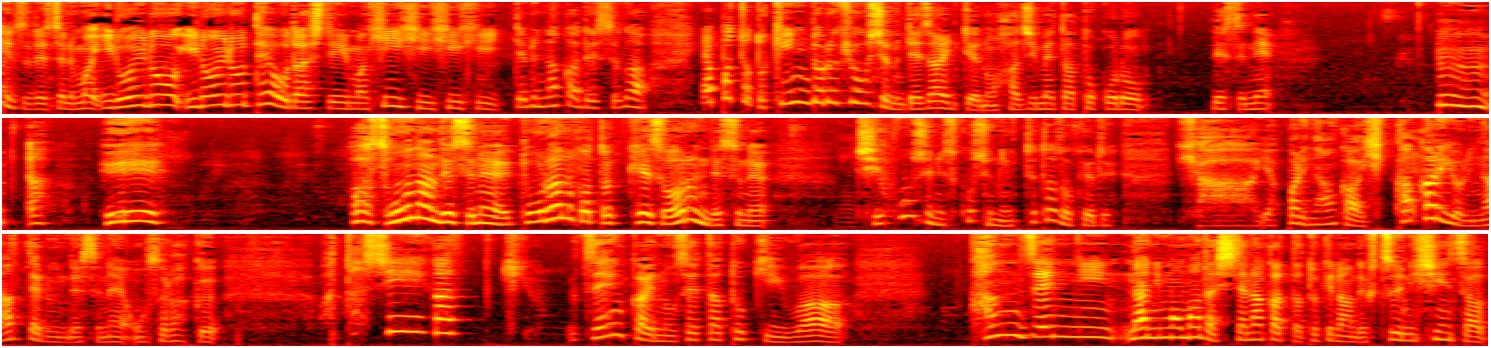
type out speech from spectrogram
あえずですね、まあいろいろ、いろいろ手を出して今、ヒーヒーヒーヒー言ってる中ですが、やっぱちょっと Kindle 表紙のデザインっていうのを始めたところですね。うんうん。あ、へえ。あ、そうなんですね。通らなかったケースあるんですね。地方紙に少し載ってただけで、いやー、やっぱりなんか引っかかるようになってるんですね、おそらく。私が前回載せた時は、完全に何もまだしてなかった時なんで普通に審査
